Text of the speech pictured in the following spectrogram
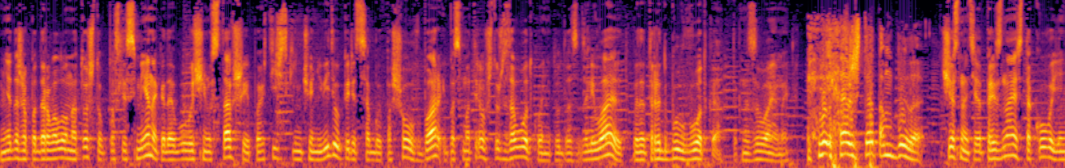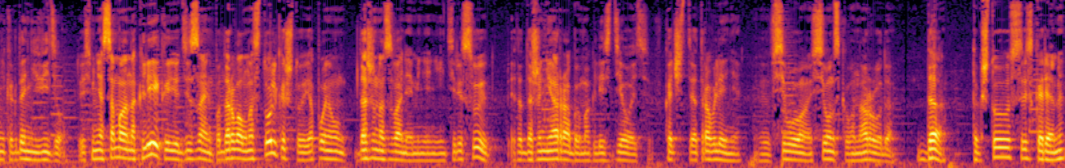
меня даже подорвало на то, что после смены, когда я был очень уставший и практически ничего не видел перед собой, пошел в бар и посмотрел, что же за водку они туда заливают, в этот Red Bull водка, так называемый. Что там было? Честно тебе признаюсь, такого я никогда не видел. То есть меня сама наклейка, ее дизайн подорвал настолько, что я понял, даже название меня не интересует. Это даже не арабы могли сделать в качестве отравления всего сионского народа. Да, так что с искорями?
